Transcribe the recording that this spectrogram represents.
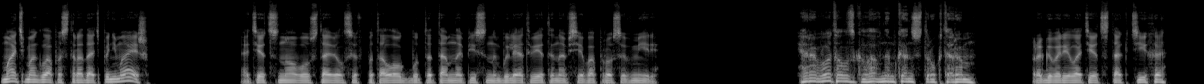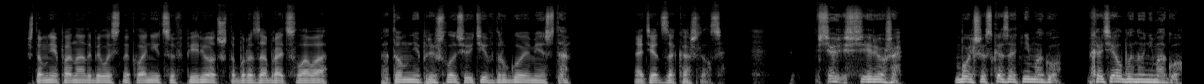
Мать могла пострадать, понимаешь?» Отец снова уставился в потолок, будто там написаны были ответы на все вопросы в мире. «Я работал с главным конструктором», — проговорил отец так тихо, что мне понадобилось наклониться вперед, чтобы разобрать слова. Потом мне пришлось уйти в другое место. Отец закашлялся. «Все, Сережа, больше сказать не могу. Хотел бы, но не могу».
